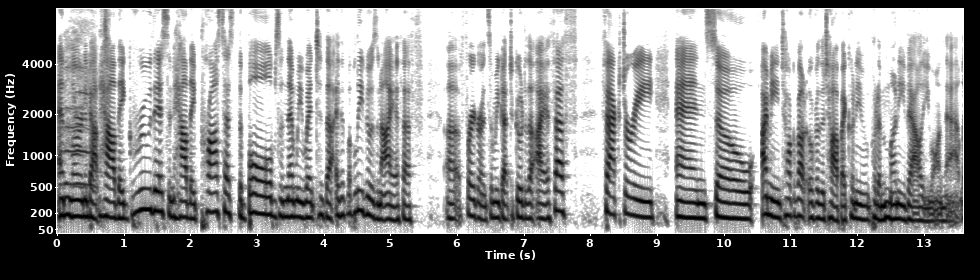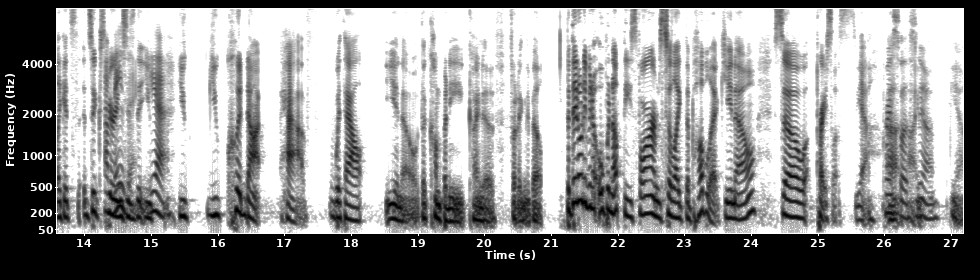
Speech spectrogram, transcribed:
and learn about how they grew this and how they processed the bulbs. And then we went to the, I believe it was an IFF uh, fragrance, and we got to go to the IFF factory. And so, I mean, talk about over the top. I couldn't even put a money value on that. Like it's it's experiences Amazing. that you Yeah. you you could not have without you know the company kind of footing the bill. But they don't even open up these farms to like the public, you know. So priceless, yeah, Uh, Priceless, I- yeah. yeah.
